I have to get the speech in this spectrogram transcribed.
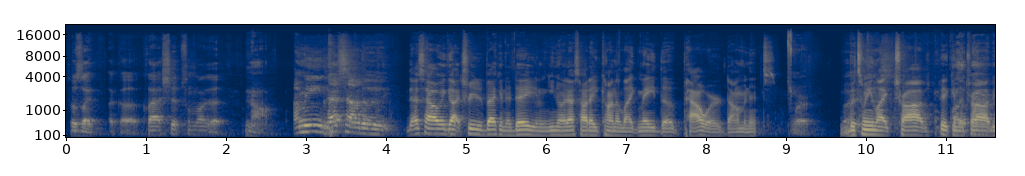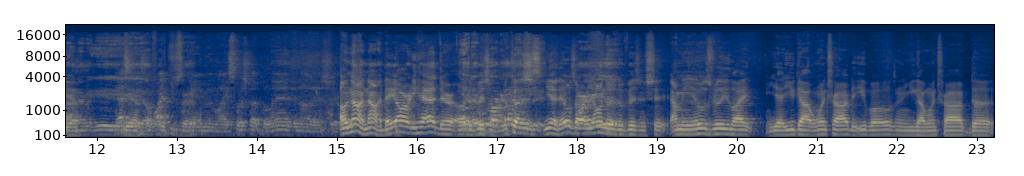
So it's like like a class ship, something like that. No. I mean, that's how the that's how it got treated back in the day, and you know that's how they kind of like made the power dominance Right. Between like tribes picking the tribe. Yeah. Dynamic, yeah, That's yeah, the white people came and like switched up the land and all that shit. Oh no, no, they already had their uh, Yeah, division already on that because yeah, they was already Right, on the division shit. I mean, it was really like yeah, you got one tribe, the Igbos, and you got one tribe, the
